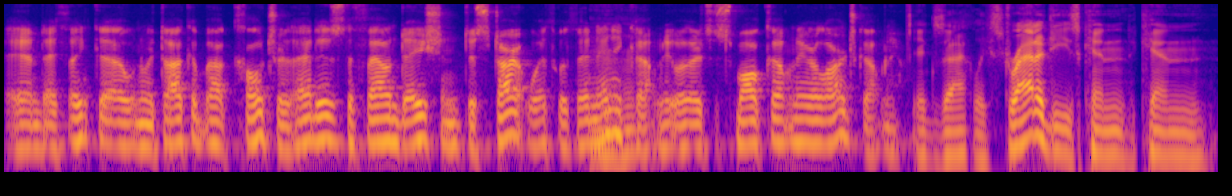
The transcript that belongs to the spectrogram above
And I think uh, when we talk about culture, that is the foundation to start with within mm-hmm. any company, whether it's a small company or a large company. Exactly. Strategies can can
